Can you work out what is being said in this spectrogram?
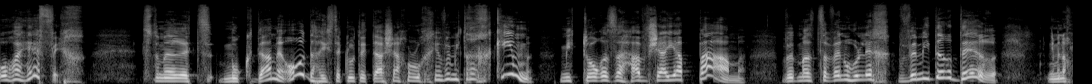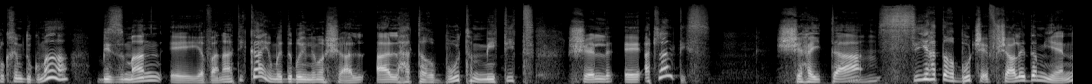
או ההפך. זאת אומרת, מוקדם מאוד ההסתכלות הייתה שאנחנו הולכים ומתרחקים מתור הזהב שהיה פעם, ומצבנו הולך ומידרדר. אם אנחנו לוקחים דוגמה, בזמן אה, יוון העתיקה היו מדברים למשל על התרבות המיתית של אה, אטלנטיס, שהייתה mm-hmm. שיא התרבות שאפשר לדמיין,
